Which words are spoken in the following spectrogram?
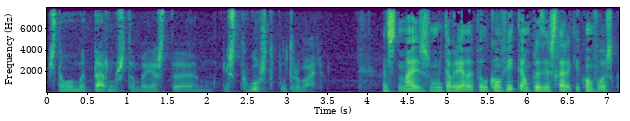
estão a matar-nos também esta, este gosto pelo trabalho. Antes de mais, muito obrigada pelo convite, é um prazer estar aqui convosco.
